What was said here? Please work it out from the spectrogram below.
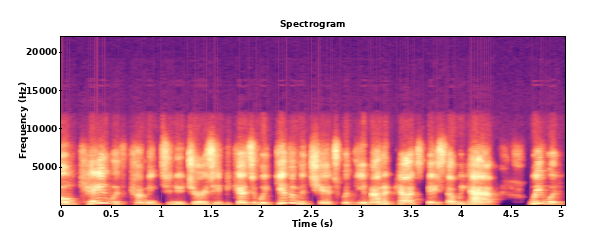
okay with coming to New Jersey because it would give him a chance with the amount of cap space that we have. We would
